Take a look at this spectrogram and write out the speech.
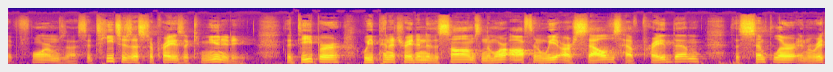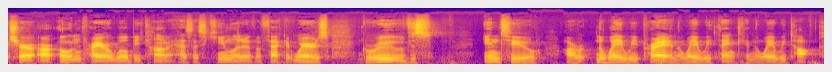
it forms us, it teaches us to pray as a community. The deeper we penetrate into the Psalms and the more often we ourselves have prayed them, the simpler and richer our own prayer will become. It has this cumulative effect, it wears grooves into our, the way we pray and the way we think and the way we talk.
